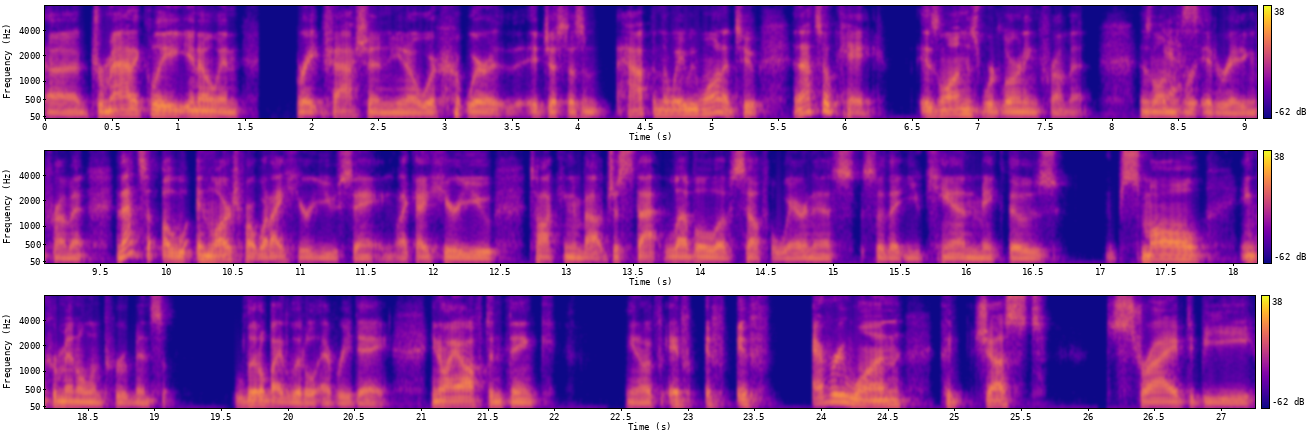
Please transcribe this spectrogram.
uh, dramatically you know in great fashion you know where where it just doesn't happen the way we want it to. And that's okay as long as we're learning from it as long yes. as we're iterating from it. And that's a, in large part what i hear you saying. Like i hear you talking about just that level of self-awareness so that you can make those small incremental improvements little by little every day. You know, I often think, you know, if if if if everyone could just strive to be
